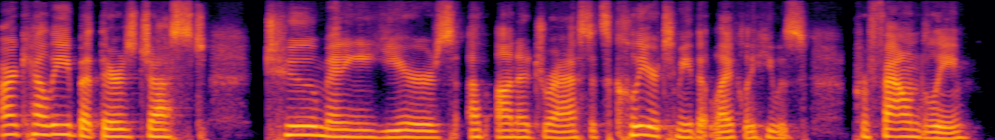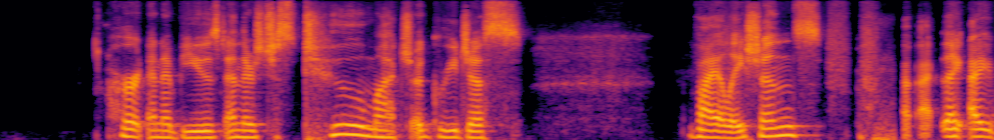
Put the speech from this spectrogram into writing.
R. Kelly, but there's just too many years of unaddressed. It's clear to me that likely he was profoundly hurt and abused and there's just too much egregious violations like I,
